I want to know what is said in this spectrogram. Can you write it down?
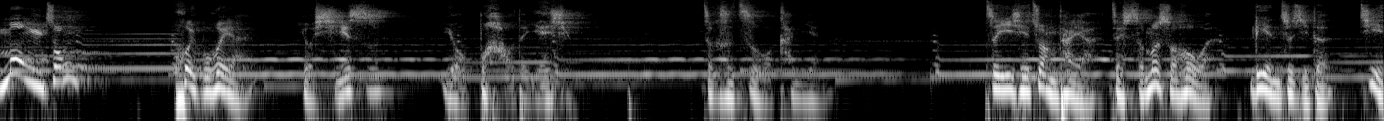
梦中会不会啊有邪思，有不好的言行？这个是自我勘验。这一些状态呀，在什么时候啊练自己的界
